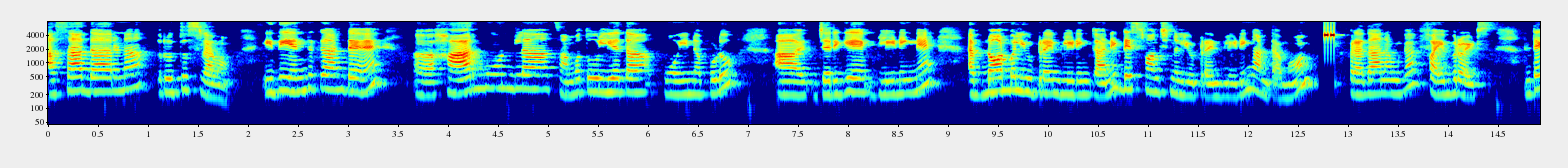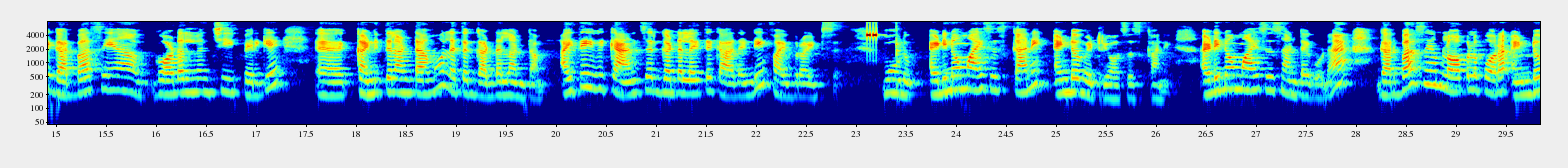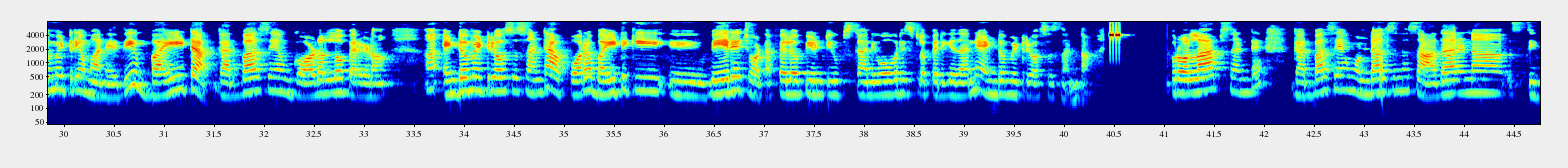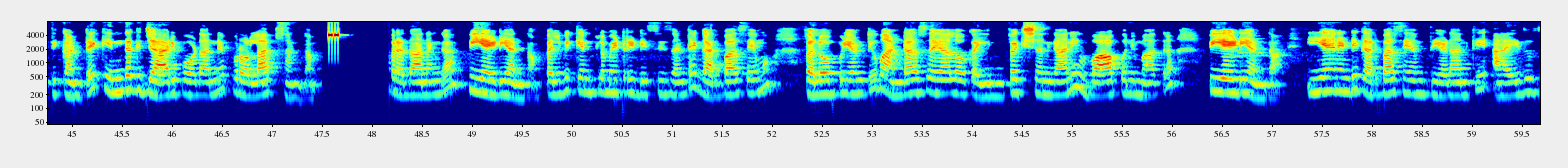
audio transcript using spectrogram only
అసాధారణ ఋతుస్రావం. ఇది ఎందుకంటే హార్మోన్‌ల సమతుల్యత పోయినప్పుడు జరిగే బ్లీడింగ్‌నే అబ్నార్మల్ యూట్రైన్ బ్లీడింగ్ కానీ, డిస్‌ఫంక్షనల్ యూట్రైన్ బ్లీడింగ్ అంటాము. ప్రధానంగా ఫైబ్రాయిడ్స్ అంటే గర్భాశయ గోడల నుంచి పెరిగే కణితలు అంటాము లేకపోతే గడ్డలు అంటాము అయితే ఇవి క్యాన్సర్ గడ్డలైతే కాదండి ఫైబ్రాయిడ్స్. మూడు ఎడినోమైసిస్ కానీ, ఎండోమెట్రియోసిస్ కానీ. ఎడినోమైసిస్ అంటే కూడా గర్భాశయం లోపల పొర ఎండోమెట్రియం అనేది బయట గర్భాశయం గోడల్లో పెరగడం. ఎండోమెట్రియోసిస్ అంటే ఆ పొర బయటికి వేరే చోట ఫెలోపియన్ ట్యూబ్స్ కానీ, ఓవరీస్‌లో పెరిగేదాన్ని ఎండోమెట్రియోసిస్ అంటాం. ప్రొలాప్స్ అంటే గర్భాశయం ఉండాల్సిన సాధారణ స్థితి కంటే కిందకి జారిపోవడాన్ని ప్రొలాప్స్ అంటాం. ప్రధానంగా పిఐడి అంటాం. పెల్విక్ ఇన్‌ఫ్లమేటరీ డిసీజ్ అంటే గర్భాశయము, ఫెలోపియన్ ట్యూబ్, అండాశయాల ఒక ఇన్ఫెక్షన్ కానీ వాపుని మాత్రం పిఐడి అంటాం. ఇయేనండి గర్భాశయం తీయడానికి ఐదు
